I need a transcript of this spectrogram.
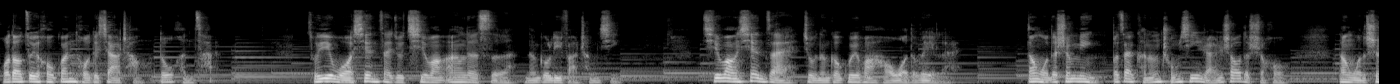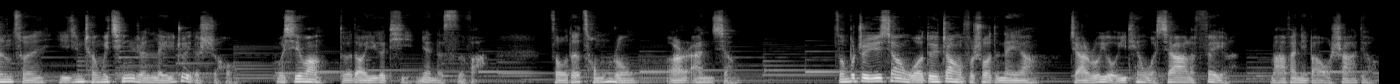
活到最后关头的下场都很惨。所以我现在就期望安乐死能够立法成型，期望现在就能够规划好我的未来。当我的生命不再可能重新燃烧的时候，当我的生存已经成为亲人累赘的时候，我希望得到一个体面的死法，走得从容而安详，总不至于像我对丈夫说的那样：假如有一天我瞎了废了，麻烦你把我杀掉。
